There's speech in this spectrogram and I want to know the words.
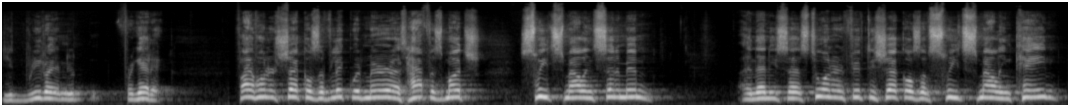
you read it and you forget it. 500 shekels of liquid myrrh, as half as much sweet smelling cinnamon. And then he says 250 shekels of sweet smelling cane,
